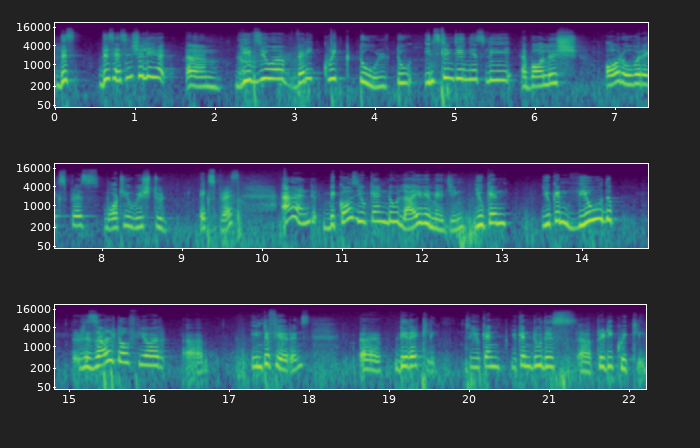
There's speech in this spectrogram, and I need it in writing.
this, this essentially um, gives you a very quick tool to instantaneously abolish or overexpress what you wish to express. And because you can do live imaging, you can, you can view the result of your uh, interference uh, directly. So you can, you can do this uh, pretty quickly.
